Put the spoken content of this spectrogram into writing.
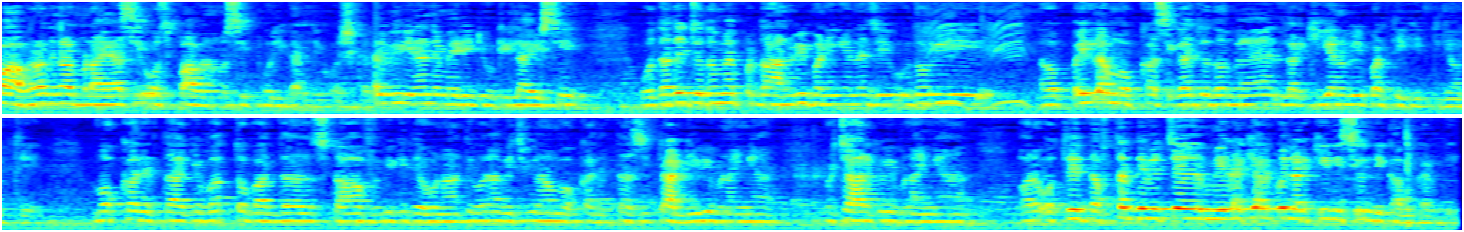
ਭਾਵਨਾ ਦੇ ਨਾਲ ਬਣਾਇਆ ਸੀ, ਉਸ ਭਾਵਨਾ ਨੂੰ ਅਸੀਂ ਪੂਰੀ ਕਰਨ ਦੀ ਕੋਸ਼ਿਸ਼ ਕਰਾਂਗੇ। ਵੀ ਇਹਨਾਂ ਨੇ ਮੇਰੀ ਡਿਊਟੀ ਲਾਈ ਸੀ। ਉਹਦਾ ਤੇ ਜਦੋਂ ਮੈਂ ਪ੍ਰਧਾਨ ਵੀ ਬਣੀ ਹੈ ਜੀ ਉਦੋਂ ਵੀ ਪਹਿਲਾ ਮੌਕਾ ਸੀਗਾ ਜਦੋਂ ਮੈਂ ਲੜਕੀਆਂ ਨੂੰ ਵੀ ਭਰਤੀ ਕੀਤੀਆਂ ਉੱਥੇ। ਮੌਕਾ ਦਿੱਤਾ ਕਿ ਵੱਧ ਤੋਂ ਵੱਧ ਸਟਾਫ ਵੀ ਕਿਤੇ ਹੋਣਾ ਤੇ ਉਹਨਾਂ ਵਿੱਚ ਵੀ ਉਹਨਾਂ ਮੌਕਾ ਦਿੱਤਾ ਸੀ। ਢਾਡੀ ਵੀ ਬਣਾਈਆਂ, ਪ੍ਰਚਾਰਕ ਵੀ ਬਣਾਈਆਂ। ਔਰ ਉੱਥੇ ਦਫ਼ਤਰ ਦੇ ਵਿੱਚ ਮੇਰਾ ਖਿਆਲ ਕੋਈ ਲੜਕੀ ਨਹੀਂ ਸੀ ਹੁੰਦੀ ਕੰਮ ਕਰਦੀ।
